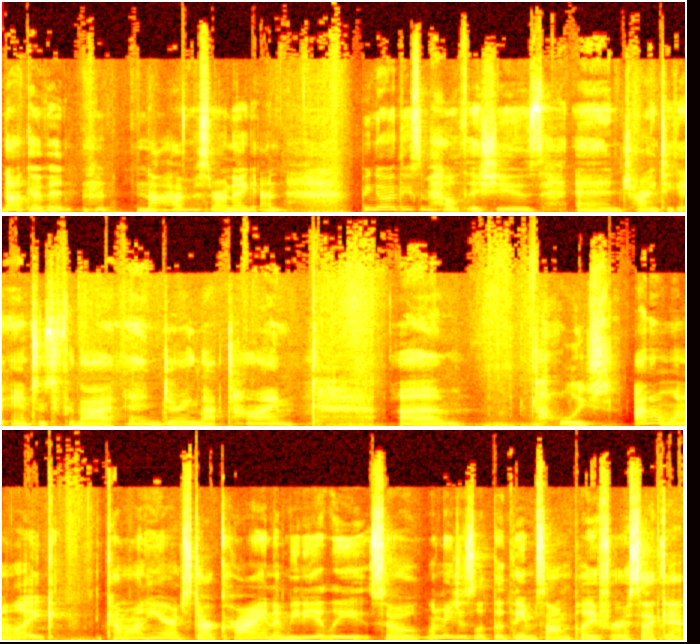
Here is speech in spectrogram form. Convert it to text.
not COVID, not having Miss Rona again. Been going through some health issues and trying to get answers for that. And during that time, um, holy sh- I don't want to like come on here and start crying immediately. So let me just let the theme song play for a second.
